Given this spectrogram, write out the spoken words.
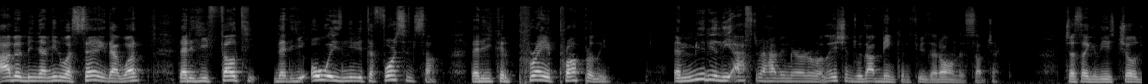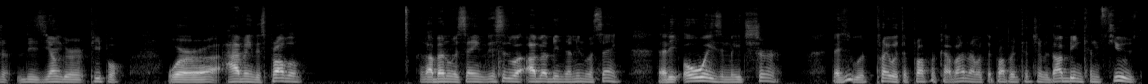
Abba Binyamin was saying that what? That he felt he, that he always needed to force himself, that he could pray properly immediately after having marital relations without being confused at all on this subject. Just like these children, these younger people were having this problem, Rabban was saying, this is what Abba Binyamin was saying, that he always made sure that he would pray with the proper kavanah, with the proper intention, without being confused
